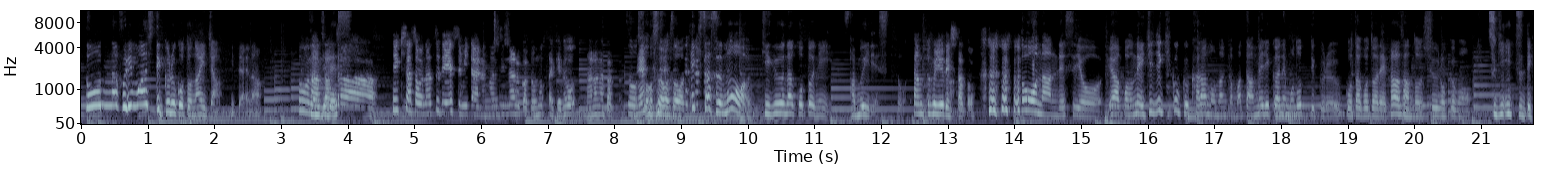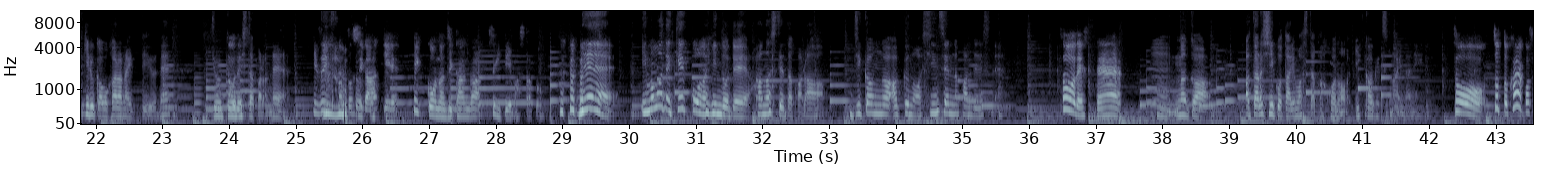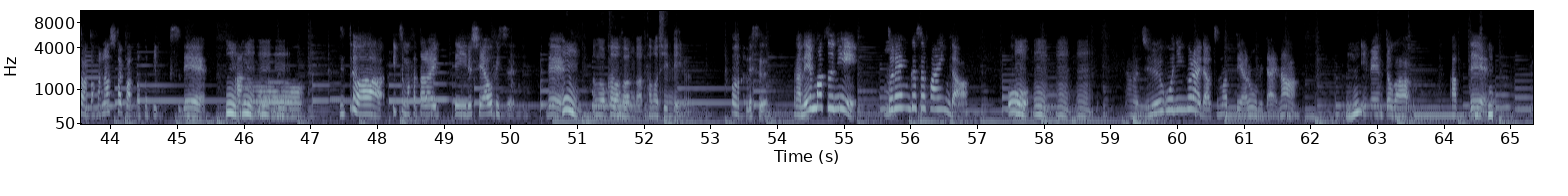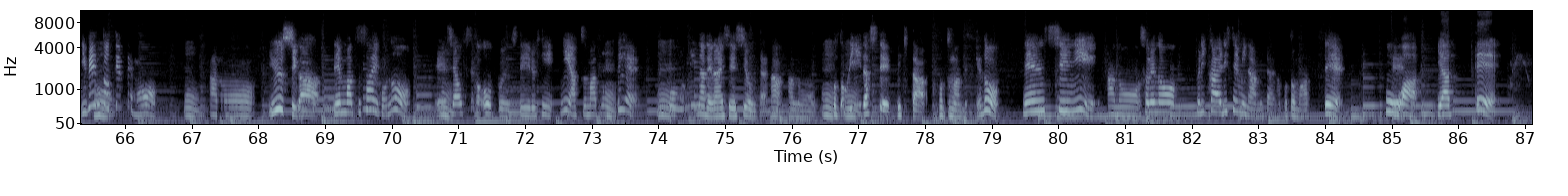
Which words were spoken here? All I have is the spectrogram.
そんな振り回してくることないじゃんみたいなそうなんだ。じテキサスは夏ですみたいな感じになるかと思ったけど、ならなかったんですね。そうそうそう テキサスも奇遇なことに寒いです。ちゃんと冬でしたと。そうなんですよ。いや、このね、一時帰国からのなんかまたアメリカに戻ってくるごたごたで、カナさんとの収録も次いつできるかわからないっていうね、状況でしたからね。気づいたら年が明け、結構な時間が過ぎていましたと。ねえ、今まで結構な頻度で話してたから、時間が空くのは新鮮な感じですね。そうですね。うん、なんか新しいことありましたか？この1ヶ月の間に。そうちょっとかやこさんと話したかったトピックスで、あの実はいつも働いているシェアオフィスで、うん、あのかなさんが楽しんでいる。そうなんです。なんか年末にストレングスファインダーを、うんうんうんなんか15人ぐらいで集まってやろうみたいなイベントがあって、イベントって言っても、うん、あの有志が年末最後の、えー、うん、シェアオフィスがオープンしている日に集まって、うん、こうみんなで内省しようみたいなあの、ことを言い出してできたことなんですけど、年始にあのそれの振り返りセミナーみたいなこともあって、はやって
